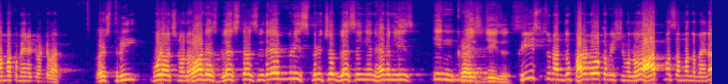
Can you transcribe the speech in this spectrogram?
నమ్మకమైనటువంటి వారు. వర్స్ 3 మూడవ వచనంలో God has us with every spiritual blessing in heavenlies in Christ Jesus Kristu నందు పరలోక విషయంలో ఆత్మ సంబంధమైన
